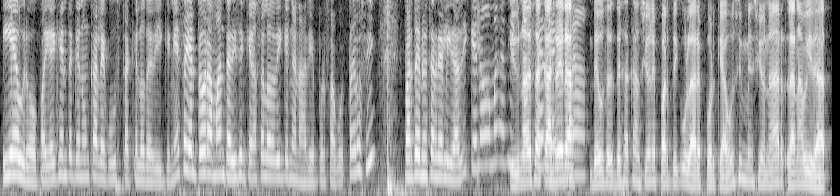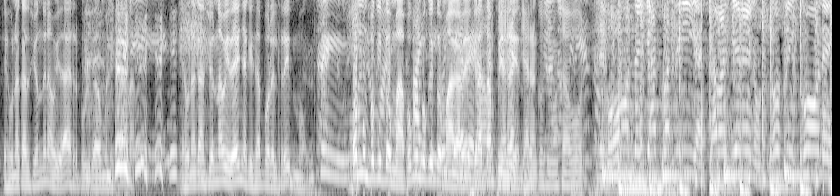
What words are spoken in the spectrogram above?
y Europa. Y hay gente que nunca le gusta que lo dediquen. Esa y el peor amante dicen que no se lo dediquen a nadie, por favor. Pero sí, es parte de nuestra realidad. Y que no, más Y una de esas carreras, de, esas canciones particulares, porque aún sin mencionar la Navidad, es una canción de Navidad de República Dominicana. Es una canción navideña, quizás por el ritmo. Sí. Ponme un poquito más, ponme un Ay, poquito más, que la están pidiendo. ya arrancó sin más sabor. De botellas vacías estaban llenos los rincones.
